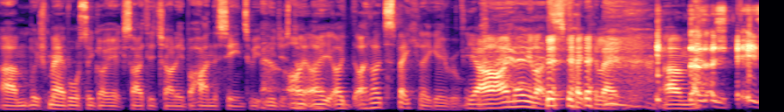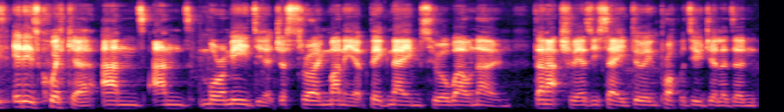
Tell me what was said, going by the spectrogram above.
um, which may have also got you excited, Charlie, behind the scenes. We, we just don't know. I, I, I, I like to speculate Gabriel yeah, I know you like to speculate. Um, it is it is quicker and and more immediate just throwing money at big names who are well known than actually, as you say, doing proper due diligence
